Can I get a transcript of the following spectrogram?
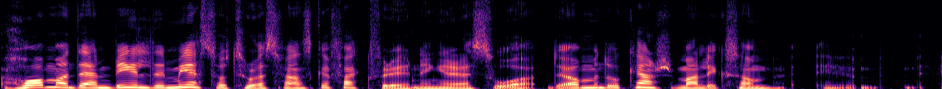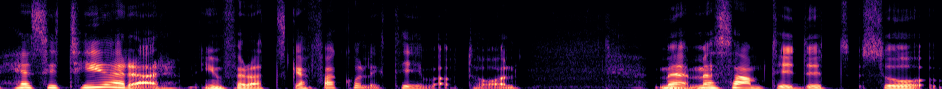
har man den bilden med sig och tror att svenska fackföreningar är så, ja men då kanske man liksom eh, hesiterar inför att skaffa kollektivavtal. Men, mm. men samtidigt så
